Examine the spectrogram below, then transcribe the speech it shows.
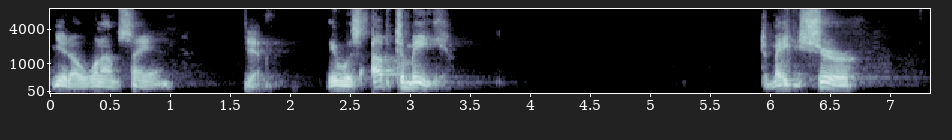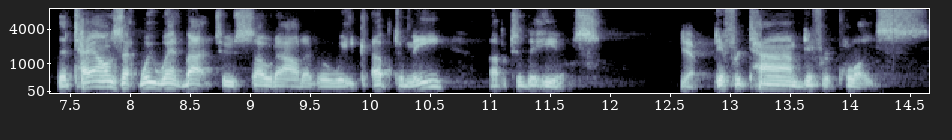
you know what I'm saying? Yeah. It was up to me to make sure the towns that we went back to sold out every week. Up to me, up to the hills. Yep. Different time, different place.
